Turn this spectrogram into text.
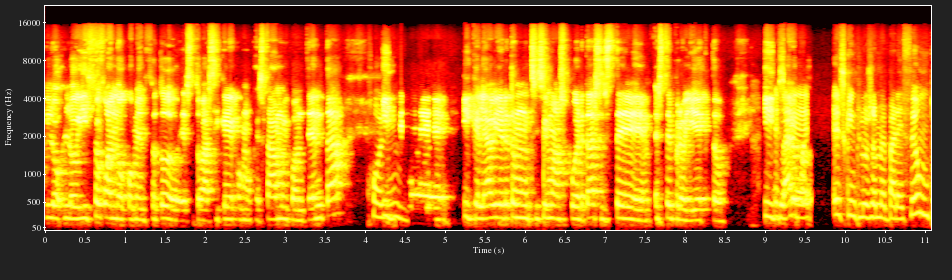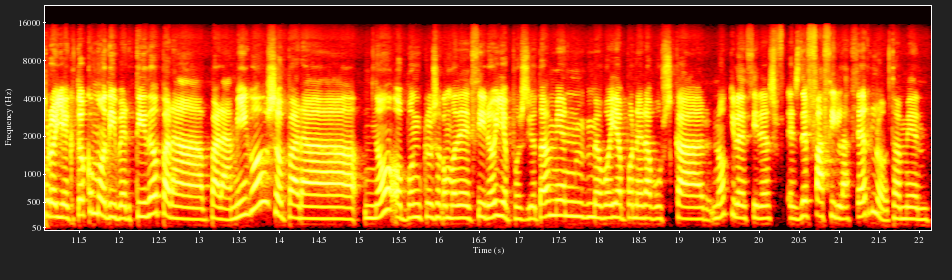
lo, lo hizo cuando comenzó todo esto. Así que como que estaba muy contenta y que, y que le ha abierto muchísimas puertas este, este proyecto. Y Es, claro, que, es que incluso me parece un proyecto como divertido para, para amigos o para, ¿no? O incluso como de decir, oye, pues yo también me voy a poner a buscar, ¿no? Quiero decir, es, es de fácil hacerlo también.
